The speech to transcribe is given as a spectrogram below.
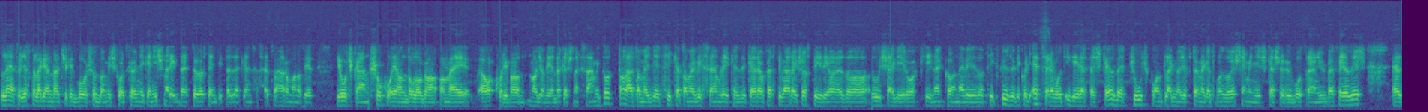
Lehet, hogy ezt a legendát csak itt Borsodban, Miskolc környékén ismerik, de történt itt 1973-ban azért jócskán sok olyan dolog, amely akkoriban nagyon érdekesnek számított. Találtam egy cikket, amely visszaemlékezik erre a fesztiválra, és azt írja ez az újságíró, akinek a nevéz a cikk fűződik, hogy egyszerre volt ígéretes kezdet, csúcspont, legnagyobb tömeget vonzó esemény és keserű botrányos befejezés. Ez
